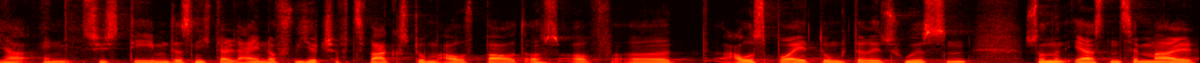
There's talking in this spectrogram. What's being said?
Ja, ein System, das nicht allein auf Wirtschaftswachstum aufbaut, auf, auf äh, Ausbeutung der Ressourcen, sondern erstens einmal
